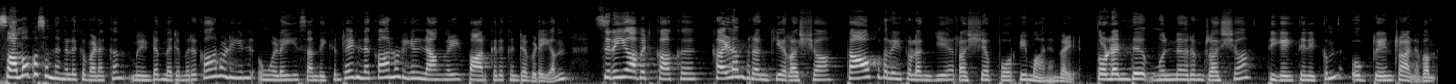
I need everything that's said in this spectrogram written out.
சமூக சொந்தங்களுக்கு வணக்கம். மீண்டும் மற்றொரு காணொளியில் உங்களை சந்திக்கின்றேன். இந்த காணொலியில் நாங்கள் பார்க்க இருக்கின்ற விடயம் சிரியாவிற்காக களம் இறங்கிய ரஷ்யா தாக்குதலை தொடங்கிய ரஷ்ய போர் விமானங்கள். தொடர்ந்து முன்னேறும் ரஷ்யா திகைத்து நிற்கும் உக்ரைன் ராணுவம்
